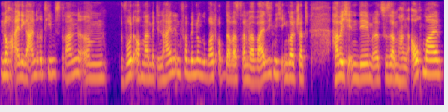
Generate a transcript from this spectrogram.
noch einige andere Teams dran. Ähm, wurde auch mal mit den Haien in Verbindung gebracht. Ob da was dran war, weiß ich nicht. Ingolstadt habe ich in dem äh, Zusammenhang auch mal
